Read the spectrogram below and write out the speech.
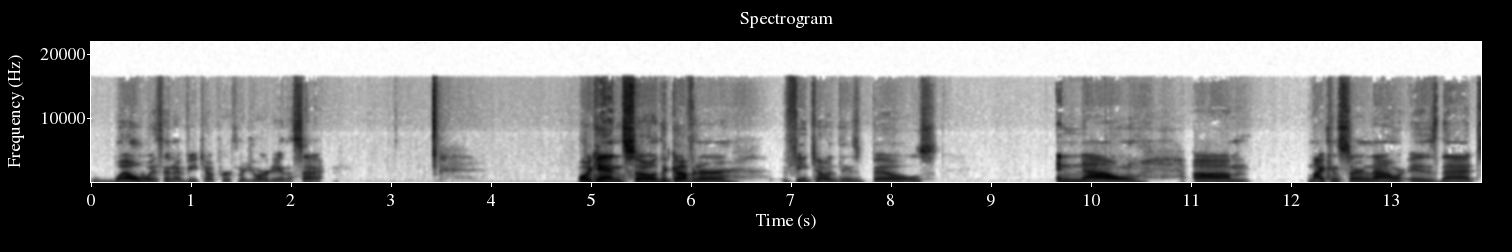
well within a veto proof majority in the Senate. Well, again, so the governor vetoed these bills. And now, um, my concern now is that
